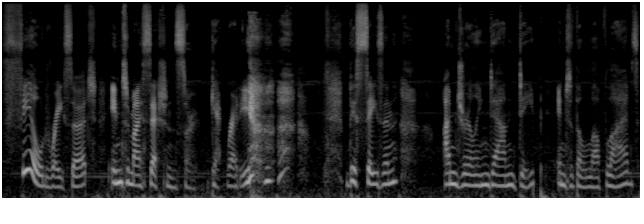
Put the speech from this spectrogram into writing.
field research into my sessions, so get ready. this season, I'm drilling down deep into the love lives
